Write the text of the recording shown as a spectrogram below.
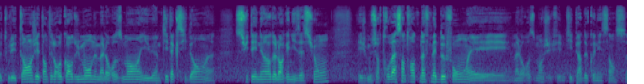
de tous les temps. J'ai tenté le record du monde, mais malheureusement, il y a eu un petit accident euh, suite à une erreur de l'organisation. Et je me suis retrouvé à 139 mètres de fond et malheureusement, j'ai fait une petite perte de connaissance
